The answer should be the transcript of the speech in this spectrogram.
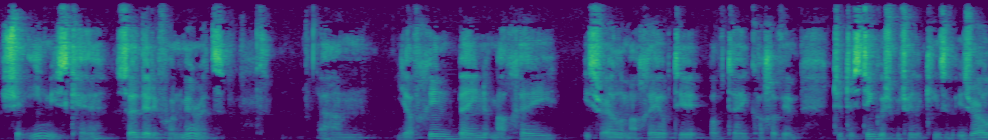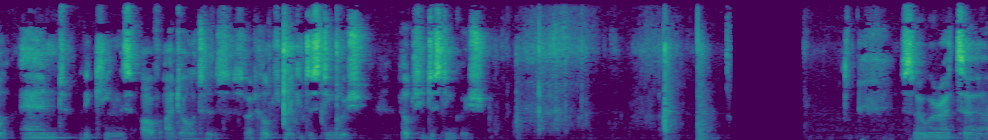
She'im iskeh, so that if one merits, um, Yavchin bein malchei Israel and malchei of te kochavim, to distinguish between the kings of Israel and the kings of idolaters. So it helps make a distinguish, helps you distinguish. So we're at uh,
